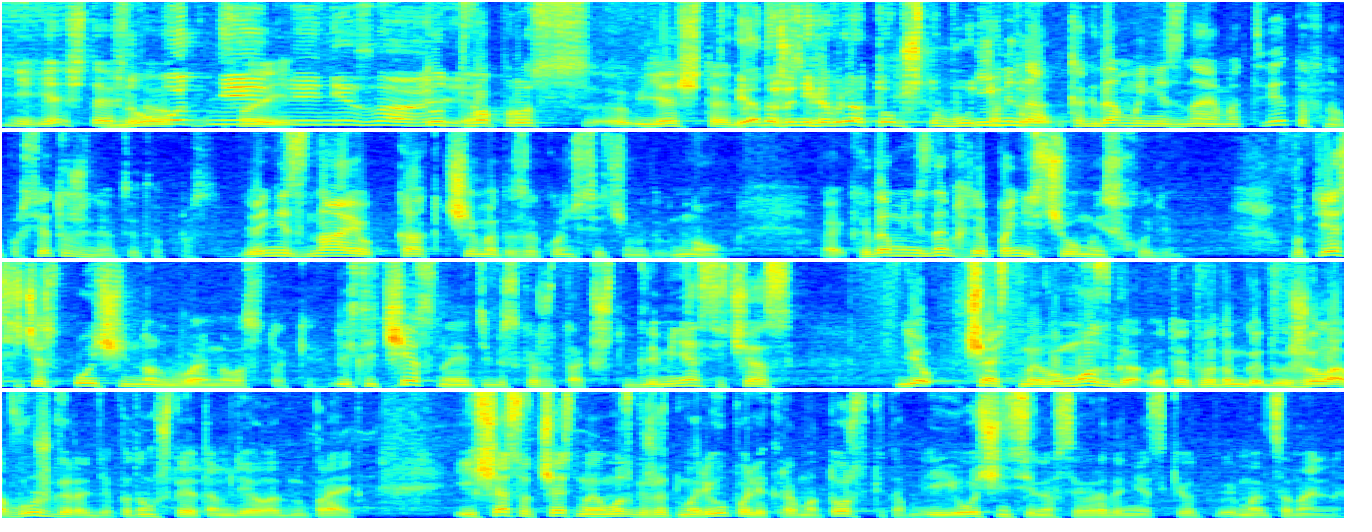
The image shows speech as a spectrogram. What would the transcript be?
Не, я считаю, ну что... вот не, смотри, не, не знаю. Тут я. вопрос, э, я считаю... Я даже не говорю о том, что будет Именно потом. когда мы не знаем ответов на вопрос, я тоже не ответ вопрос. Я не знаю, как, чем это закончится, чем это... Но э, когда мы не знаем, хотя бы понять, с чего мы исходим. Вот я сейчас очень много бываю на Востоке. Если честно, я тебе скажу так, что для меня сейчас... Я, часть моего мозга, вот это в этом году, жила в Ужгороде, потому что я там делал один проект. И сейчас вот часть моего мозга живет в Мариуполе, Краматорске там, и очень сильно в Северодонецке, вот эмоционально.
